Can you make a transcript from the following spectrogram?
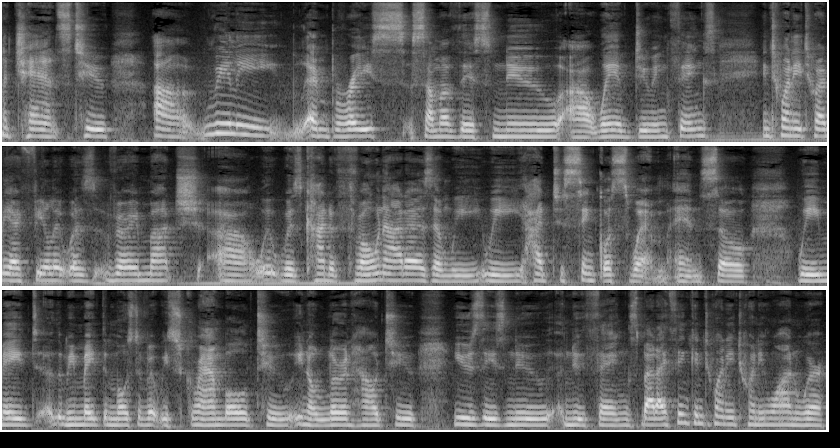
a chance to uh, really embrace some of this new uh, way of doing things in 2020 i feel it was very much uh, it was kind of thrown at us and we we had to sink or swim. And so we made we made the most of it. We scrambled to you know learn how to use these new new things. But i think in 2021 we're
